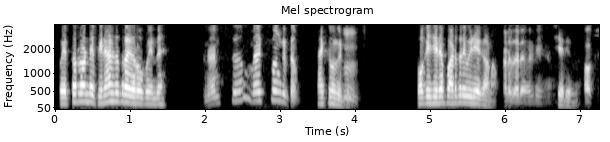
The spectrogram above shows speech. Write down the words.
അപ്പൊ എത്ര രൂപ ഫിനാൻസ് എത്ര ഇതിന്റെ? ഫിനാൻസ് മാക്സിമം കിട്ടും. മാക്സിമം കിട്ടും. ഓക്കെ ശരി. അപ്പൊ അടുത്തൊരു വീഡിയോ കാണാം. അടുത്ത വീഡിയോ ശരി. ഓക്കെ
